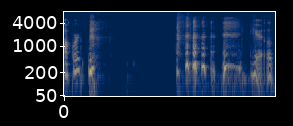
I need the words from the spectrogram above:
awkward. Here, let's.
